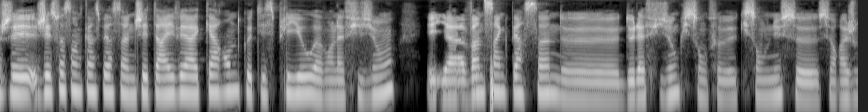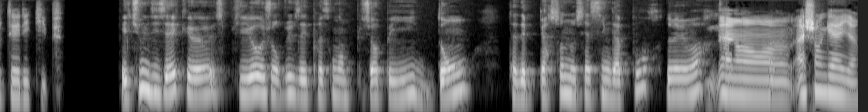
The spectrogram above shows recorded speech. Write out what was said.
j'ai 75 personnes. J'étais arrivé à 40 côté Splio avant la fusion et il y a 25 personnes de, de la fusion qui sont, qui sont venues se, se rajouter à l'équipe. Et tu me disais que Splio, aujourd'hui, vous êtes présent dans plusieurs pays, dont tu as des personnes aussi à Singapour, de mémoire? À Shanghai.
